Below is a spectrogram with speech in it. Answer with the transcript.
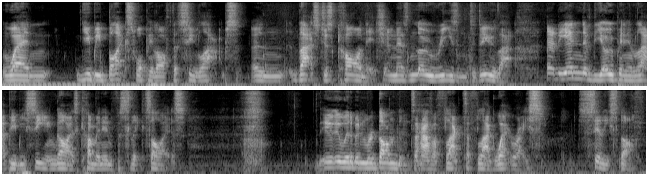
when you'd be bike swapping after two laps. And that's just carnage. And there's no reason to do that. At the end of the opening lap, you'd be seeing guys coming in for slick tyres. It, it would have been redundant to have a flag to flag wet race. Silly stuff.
